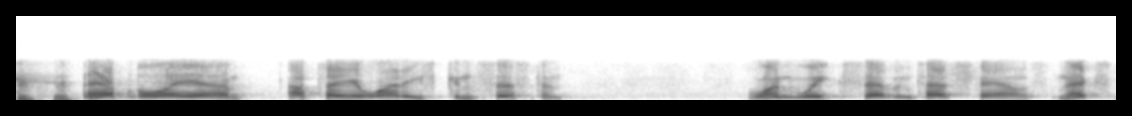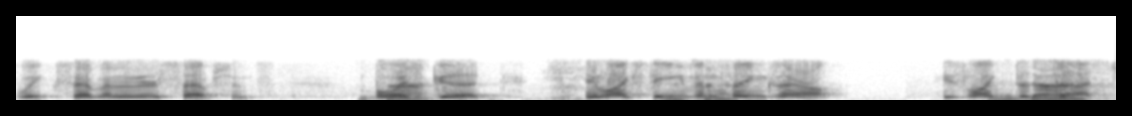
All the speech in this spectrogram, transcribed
that boy. Um, I'll tell you what, he's consistent. One week seven touchdowns, next week seven interceptions. The boy's right. good. He likes to That's even right. things out. He's like He the does. Dutch.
